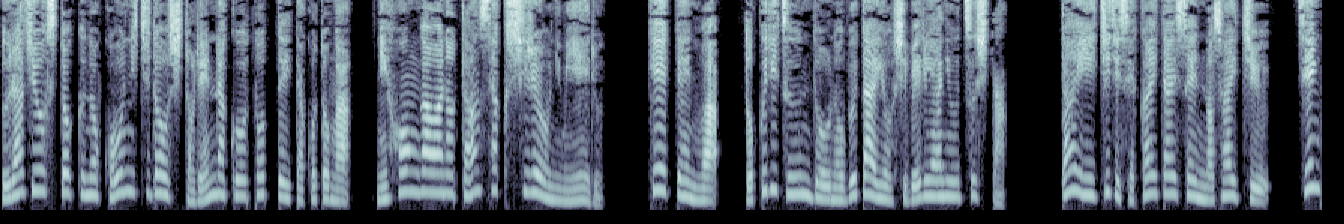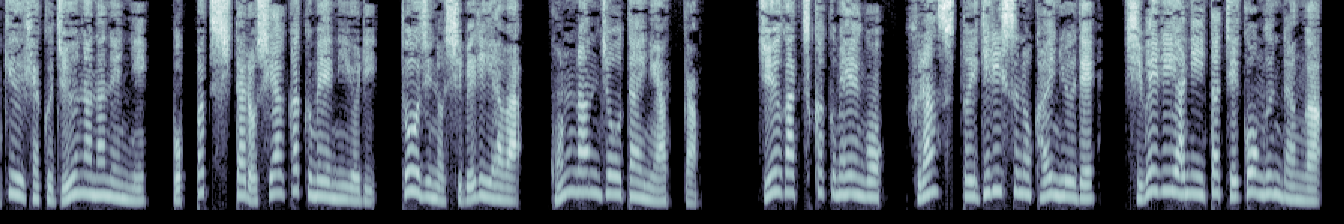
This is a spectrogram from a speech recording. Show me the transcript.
ウラジオストクの抗日同士と連絡を取っていたことが、日本側の探索資料に見える。慶天は、独立運動の部隊をシベリアに移した。第一次世界大戦の最中、1917年に勃発したロシア革命により、当時のシベリアは混乱状態にあった。10月革命後、フランスとイギリスの介入で、シベリアにいたチェコ軍団が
